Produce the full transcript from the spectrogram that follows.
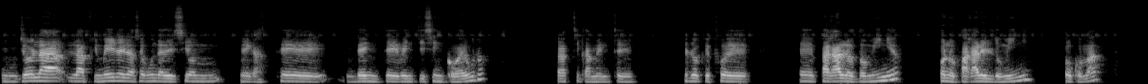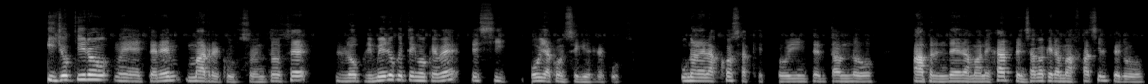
yo la, la, primera y la segunda edición me gasté 20, 25 euros prácticamente creo que fue eh, pagar los dominios, bueno, pagar el dominio, poco más. Y yo quiero eh, tener más recursos. Entonces, lo primero que tengo que ver es si voy a conseguir recursos. Una de las cosas que estoy intentando aprender a manejar, pensaba que era más fácil, pero,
